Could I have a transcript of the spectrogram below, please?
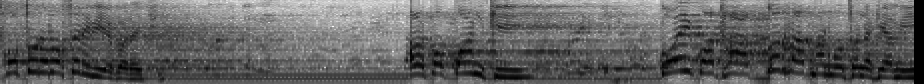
সতেরো বছরে বিয়ে করেছি আর কন কি? কই কথা? তোর বাপ মার মতো নাকি আমি?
